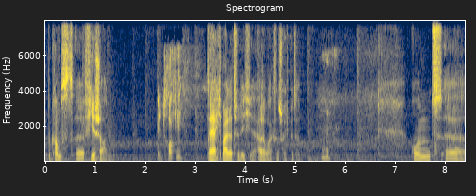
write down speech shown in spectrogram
du bekommst äh, vier Schaden. Bin trocken. Ja, ich meine natürlich äh, Arawax, entschuldige bitte. Mhm. Und äh,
